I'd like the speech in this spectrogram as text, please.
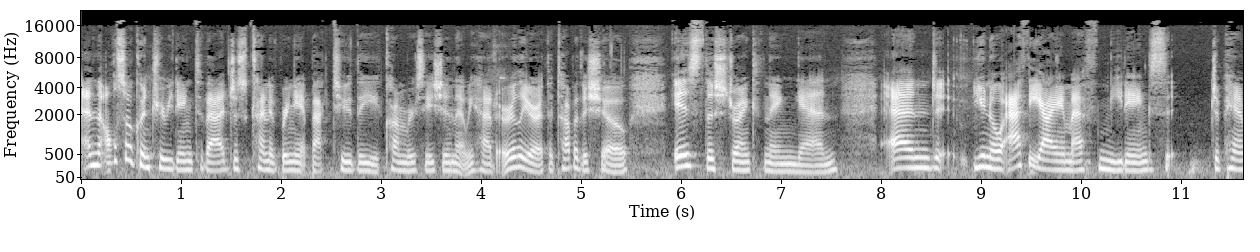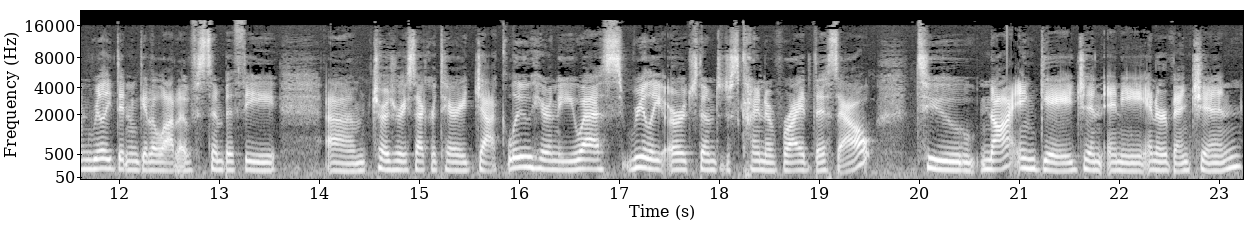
and also contributing to that, just kind of bringing it back to the conversation that we had earlier at the top of the show, is the strengthening yen. And, you know, at the IMF meetings, Japan really didn't get a lot of sympathy. Um, Treasury Secretary Jack Lew here in the U.S. really urged them to just kind of ride this out, to not engage in any intervention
